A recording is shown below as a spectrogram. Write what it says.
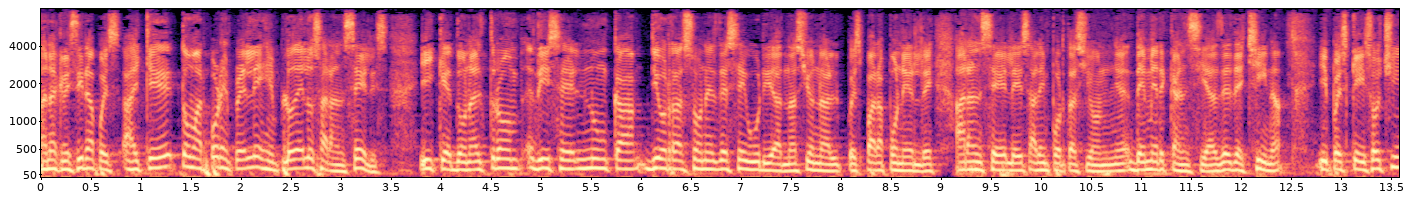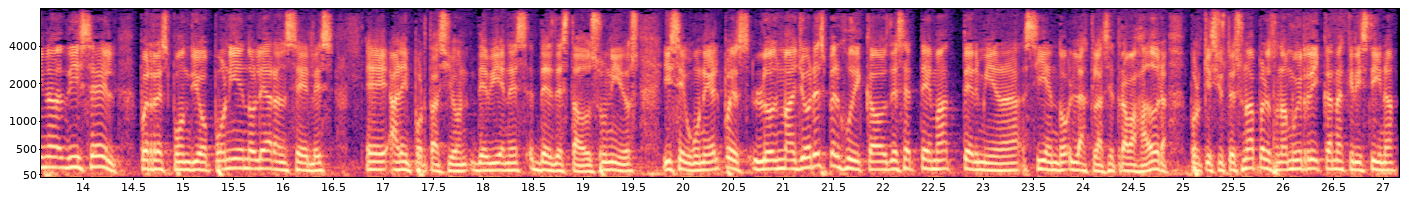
Ana Cristina, pues hay que tomar, por ejemplo, el ejemplo de los aranceles y que Donald Trump dice él nunca dio razones de seguridad nacional, pues para ponerle aranceles a la importación de mercancías desde China. Y pues, ¿qué hizo China? Dice él, pues respondió poniéndole aranceles eh, a la importación de bienes desde Estados Unidos. Y según él, pues los mayores perjudicados de ese tema termina siendo la clase trabajadora. Porque si usted es una persona muy rica, Ana Cristina,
